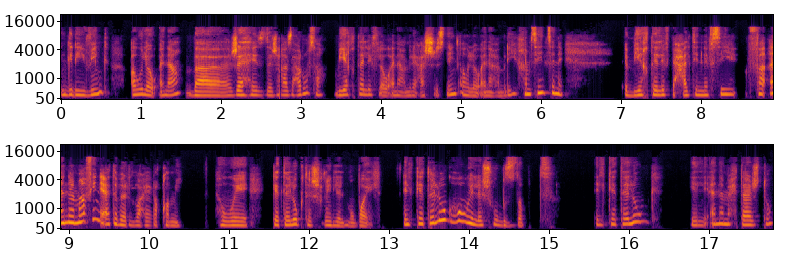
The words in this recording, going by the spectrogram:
grieving أو لو أنا بجهز جهاز عروسة بيختلف. لو أنا عمري عشر سنين أو لو أنا عمري خمسين سنة بيختلف بحالتي النفسية. فأنا ما فيني أعتبر الوعي الرقمي هو كتالوج تشغيل الموبايل. الكتالوج هو لشو بالضبط. الكتالوج يلي أنا محتاجته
